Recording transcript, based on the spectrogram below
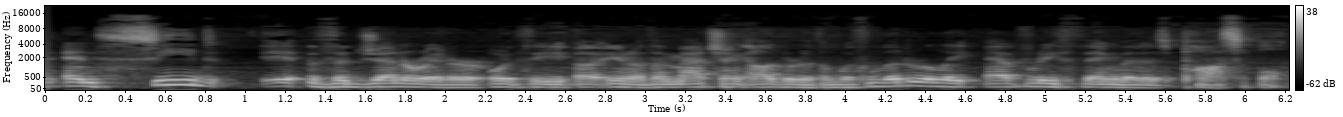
and and seed it, the generator or the uh, you know the matching algorithm with literally everything that is possible.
